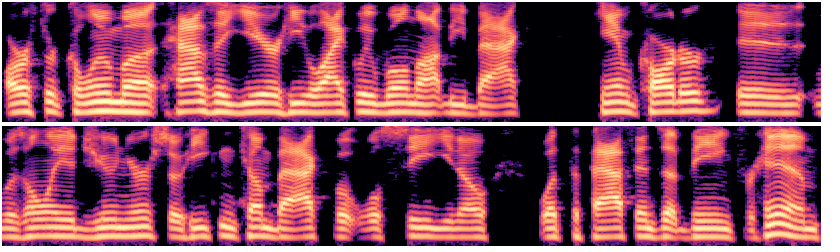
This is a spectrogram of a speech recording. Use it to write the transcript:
Arthur Kaluma has a year. He likely will not be back. Cam Carter is was only a junior, so he can come back, but we'll see, you know, what the path ends up being for him.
